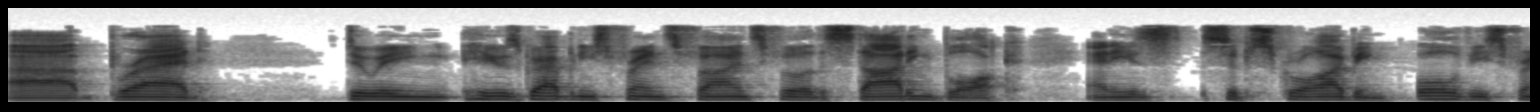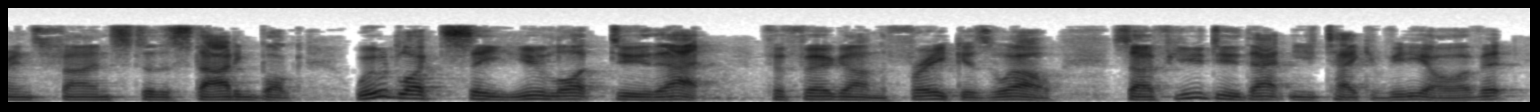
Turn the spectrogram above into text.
uh, Brad doing, he was grabbing his friends' phones for the starting block and he's subscribing all of his friends' phones to the starting block. We would like to see you lot do that for Fergo and the Freak as well. So if you do that and you take a video of it,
